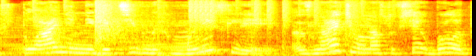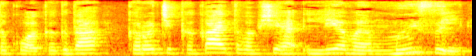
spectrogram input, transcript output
В плане негативных мыслей, знаете, у нас у всех было такое, когда, короче, какая-то вообще левая мысль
